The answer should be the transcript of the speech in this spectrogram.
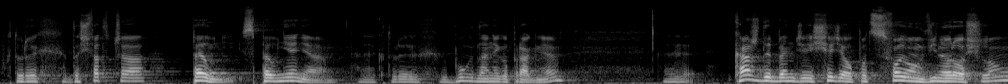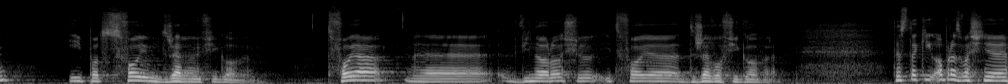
w których doświadcza pełni, spełnienia, e, których Bóg dla niego pragnie, każdy będzie siedział pod swoją winoroślą i pod swoim drzewem figowym. Twoja winorośl i Twoje drzewo figowe. To jest taki obraz właśnie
